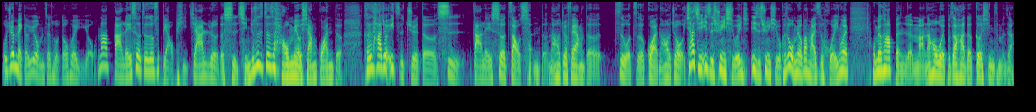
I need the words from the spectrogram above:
我觉得每个月我们诊所都会有。那打镭射这都是表皮加热的事情，就是这是毫没有相关的。可是他就一直觉得是打镭射造成的，然后就非常的。自我责怪，然后就他其实一直讯息我，一直讯息我，可是我没有办法一直回，因为我没有看他本人嘛，然后我也不知道他的个性怎么这样。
